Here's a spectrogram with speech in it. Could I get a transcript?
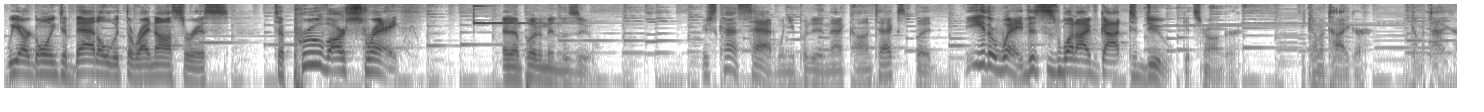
we are going to battle with the rhinoceros to prove our strength and then put him in the zoo. It's kind of sad when you put it in that context, but either way, this is what I've got to do. Get stronger. Become a tiger. Become a tiger.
